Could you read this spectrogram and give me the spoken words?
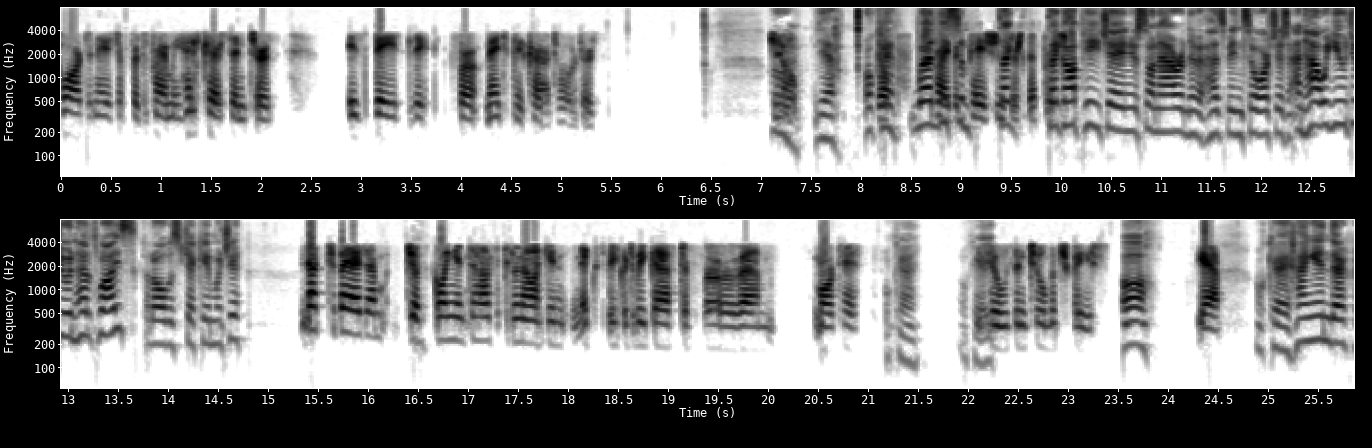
coordinator for the primary health care centres is basically for medical card holders. Do you Oh, know? yeah. Okay. So, well, listen. patients are Thank, thank God PJ and your son Aaron has been sorted. And how are you doing health wise? Can always check in with you. Not too bad. I'm just going into hospital now again next week or the week after for um, more tests. Okay. Okay. Losing too much weight. Oh, Yeah, okay. Hang in there.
